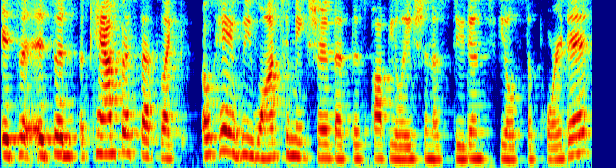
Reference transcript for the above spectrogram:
it's a it's a, a, campus that's like okay we want to make sure that this population of students feel supported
